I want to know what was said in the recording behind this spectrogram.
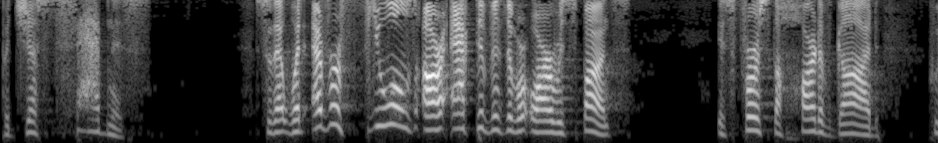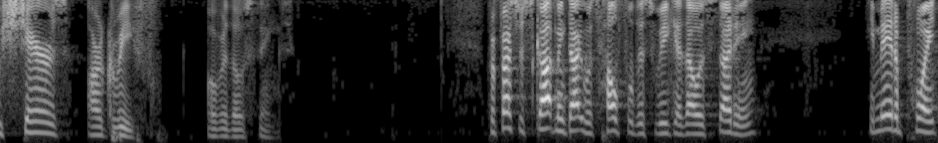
but just sadness so that whatever fuels our activism or our response is first the heart of God who shares our grief over those things. Professor Scot McKnight was helpful this week as I was studying. He made a point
